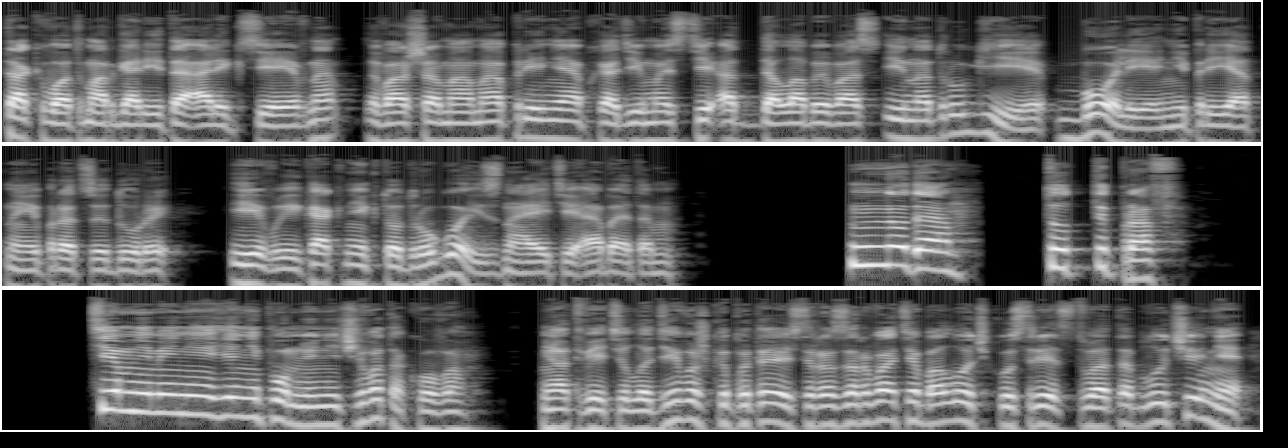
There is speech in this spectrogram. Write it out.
Так вот, Маргарита Алексеевна, ваша мама при необходимости отдала бы вас и на другие, более неприятные процедуры, и вы, как никто другой, знаете об этом». «Ну да, тут ты прав», «Тем не менее, я не помню ничего такого», — ответила девушка, пытаясь разорвать оболочку средства от облучения,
